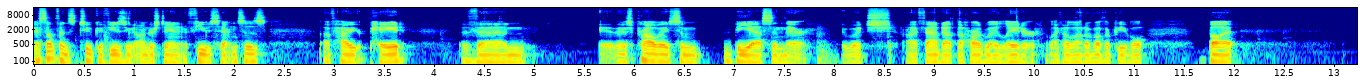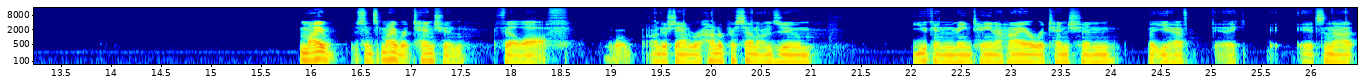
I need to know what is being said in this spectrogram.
If something's too confusing to understand in a few sentences of how you're paid, then eh, there's probably some BS in there, which I found out the hard way later, like a lot of other people. But my since my retention fell off, understand we're 100% on Zoom. You can maintain a higher retention, but you have like it's not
